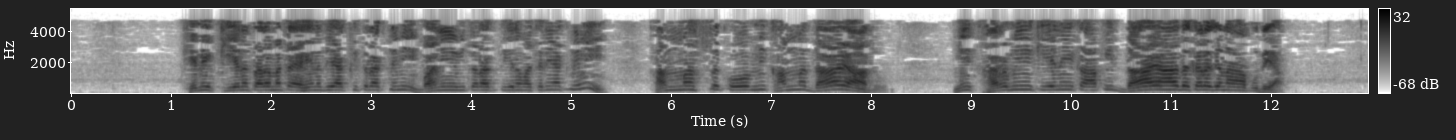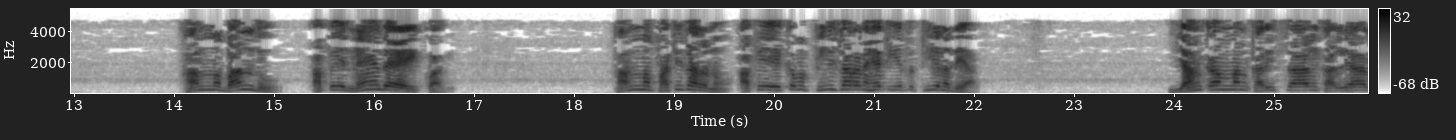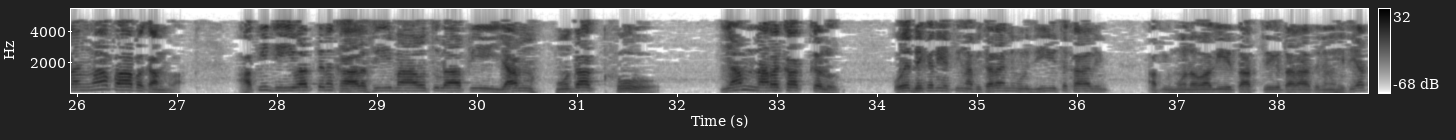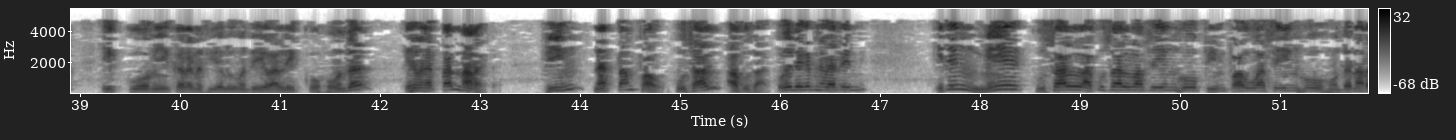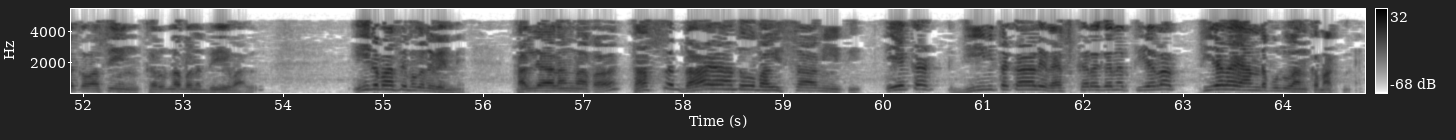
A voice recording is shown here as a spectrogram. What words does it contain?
කෙනෙක් කියන තරමට ඇහෙන දෙයක් විතරක් නෙමෙයි, බණේ විතරක් තියෙන වචනයක් නෙමෙයි. කම්මස්ස කෝමි කම්ම දායාදු. මේ කර්මය කියන එක අපි දායාද කරගෙන ආපු දෙයක්. කම්ම බන්දු අපේ නෑදෑයෙක් වගේ. කම්ම පටිසරණෝ අපේ එකම පිරිසරණ හැටියට තියෙන දෙයක්. යං කම්මං කරිස්සාමි කල්යාණං වා පාපකම්වා. අපි ජීවත් වෙන කාල සීමාව තුල අපි යම් හොදක් හෝ යම් නරකක් කළොත් ඔය දෙකනේ ඉතින් අපි කරන්නේ මුළු ජීවිත කාලෙම. අපි මොන වගේ තත්වයක තරහටම හිටියත් එක්කෝ මේ කරන සියලුම දේවල් එක්කෝ හොඳ එහෙම නැත්නම් නරක. පින් නැත්නම් පව්. කුසල් අකුසල්. ඔය දෙකටනේ වැටෙන්නේ. ඉතින් මේ කුසල් අකුසල් වශයෙන් හෝ පින්පව් වශයෙන් හෝ හොඳ නරක වශයෙන් කරුණ ලබන දේවල් ඊට පස්සේ මොකද වෙන්නේ? කල්යාණං ආපව තස්ස දායාදෝ භවිස්සාමීති. ඒක ජීවිත කාලේ රැස් කරගෙන තියලා තියලා යන්න පුළුවන් කමක් නැහැ.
